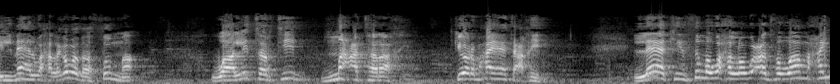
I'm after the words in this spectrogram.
Lilmahl waxaa laga wadaa uma waa litartiib maca taraakhi kii hore maxay ahayd tacqiib laakiin uma waxa loogu cadfo waa maxay?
